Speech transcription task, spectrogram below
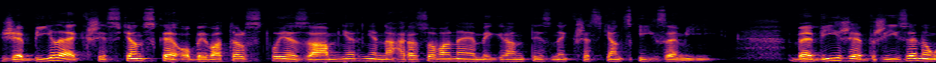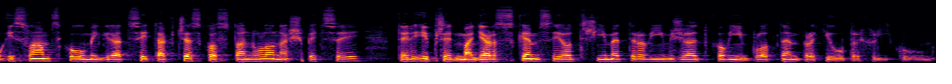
že bílé křesťanské obyvatelstvo je záměrně nahrazované migranty z nekřesťanských zemí. Ve víře v řízenou islámskou migraci tak Česko stanulo na špici, tedy i před Maďarskem s jeho třímetrovým žiletkovým plotem proti uprchlíkům.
